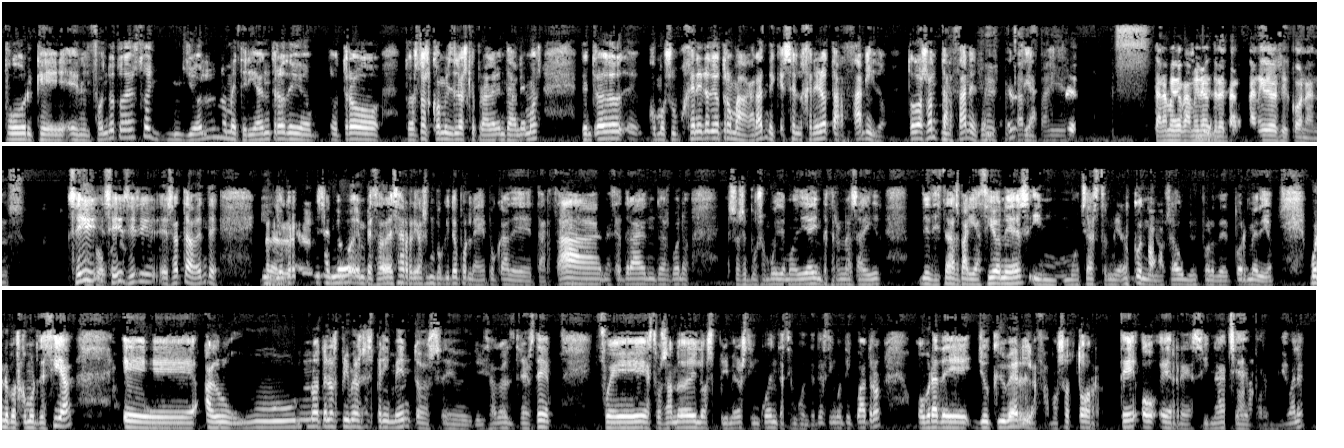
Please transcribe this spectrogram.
porque en el fondo todo esto yo lo metería dentro de otro, todos estos cómics de los que probablemente hablemos, dentro de, como subgénero de otro más grande, que es el género tarzánido. Todos son tarzanes, en Están a medio camino entre tarzánidos y conans. Sí, sí, sí, sí, exactamente. Y Pero yo creo que salió, empezó a desarrollarse un poquito por la época de Tarzán, etcétera. Entonces, bueno, eso se puso muy de moda y empezaron a salir distintas variaciones y muchas terminaron con dinosaurios por, de, por medio. Bueno, pues como os decía, eh, alguno de los primeros experimentos eh, utilizando el 3D fue, estamos hablando de los primeros 50, 53, 54, obra de Joe Cuber, la famoso Thor, T-O-R, sin H de por medio, ¿vale?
